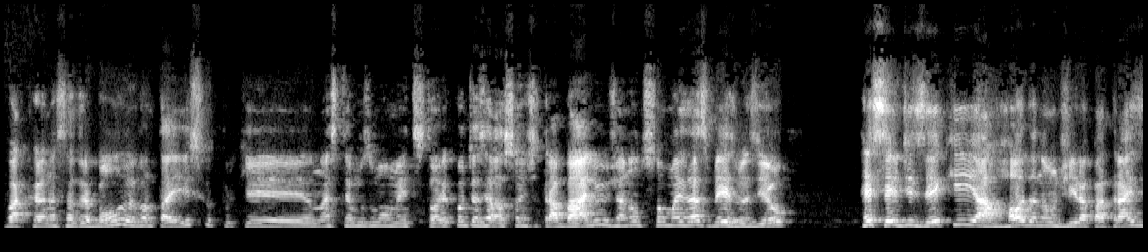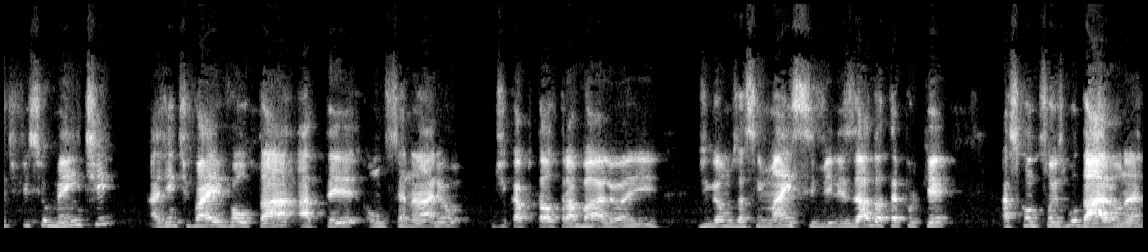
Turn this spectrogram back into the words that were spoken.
Bacana, Sandra. É bom levantar isso, porque nós temos um momento histórico onde as relações de trabalho já não são mais as mesmas. E eu receio dizer que a roda não gira para trás e dificilmente a gente vai voltar a ter um cenário de capital trabalho aí, digamos assim, mais civilizado, até porque as condições mudaram, né?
